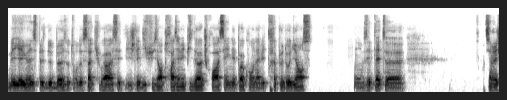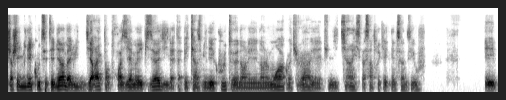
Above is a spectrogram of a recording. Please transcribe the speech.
Mais il y a eu une espèce de buzz autour de ça, tu vois. Je l'ai diffusé en troisième épisode, je crois. C'est une époque où on avait très peu d'audience. On faisait peut-être si on allait chercher 1000 écoutes, c'était bien. Bah, lui, direct en troisième épisode, il a tapé 15 000 écoutes euh, dans, les, dans le mois, quoi, tu vois. Et tu me dis, tiens, il se passe un truc avec Nelson, c'est ouf. Et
